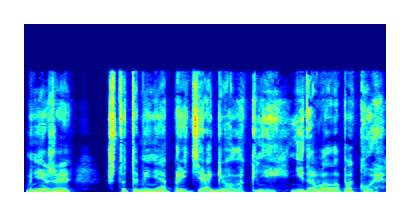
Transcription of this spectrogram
Мне же что-то меня притягивало к ней, не давало покоя.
